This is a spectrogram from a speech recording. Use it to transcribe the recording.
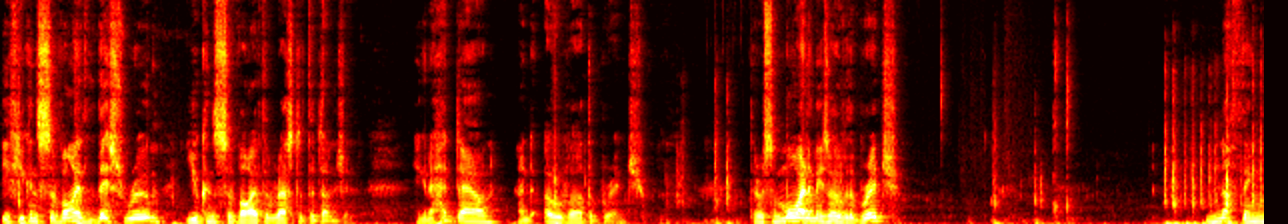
If you can survive this room, you can survive the rest of the dungeon. You're going to head down and over the bridge. There are some more enemies over the bridge. Nothing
